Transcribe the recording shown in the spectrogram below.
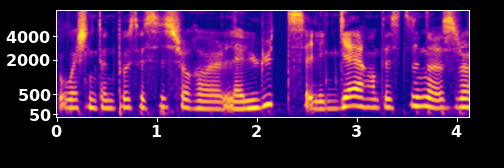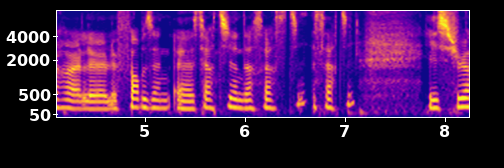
Washington Post aussi sur la lutte et les guerres intestines sur le, Forbes 30 under 30, 30 et sur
